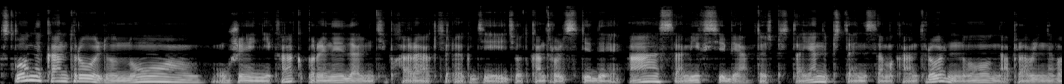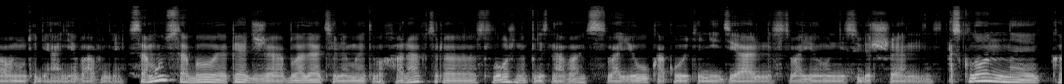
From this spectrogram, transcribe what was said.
Склонны к контролю, но уже не как параноидальный тип характера, где идет контроль среды, а самих себя. То есть постоянный, постоянный самоконтроль, но направленный вовнутрь, а не вовне. Само собой, опять же, обладателям этого характера сложно признавать свою какую-то неидеальность, свою несовершенность. Склонны к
